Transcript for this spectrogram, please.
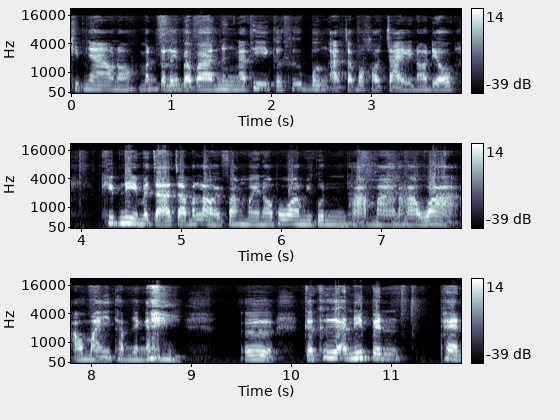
คลิปยาวเนาะมันก็เลยแบบว่าหนึ่งนาทีก็คือเบิงอาจจะบ่เข้าใจเนาะเดี๋ยว คลิปนี้แม่จ๋าจะมาเล่าให้ฟังไหมเนาะเพราะว่ามีคนถามมานะคะ ว่าเอาใหม่ทำยังไง เออ ก็คืออันนี้เป็นแพน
